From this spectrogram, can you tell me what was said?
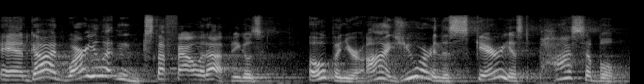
And God, why are you letting stuff foul it up? And He goes, open your eyes. You are in the scariest possible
